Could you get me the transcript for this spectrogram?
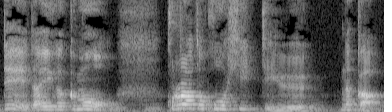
て大学もコロラドコーヒーっていうなんか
